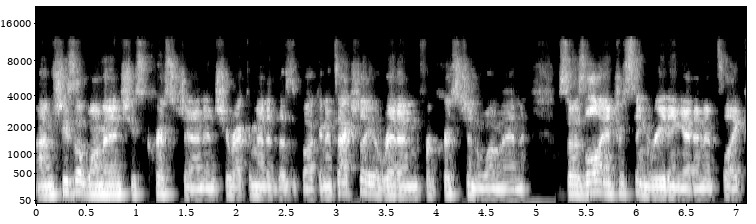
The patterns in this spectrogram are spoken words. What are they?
Um, she's a woman and she's Christian, and she recommended this book, and it's actually written for Christian women. So it's a little interesting reading it, and it's like,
